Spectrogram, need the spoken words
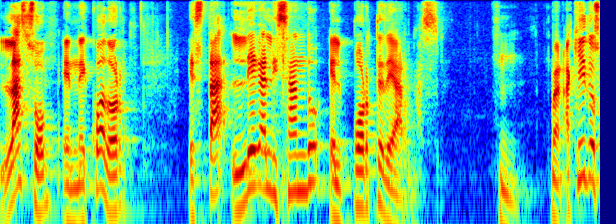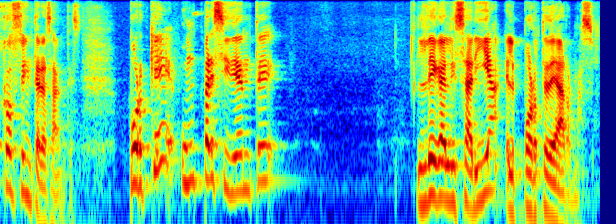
Lazo en Ecuador está legalizando el porte de armas. Hmm. Bueno, aquí hay dos cosas interesantes. ¿Por qué un presidente legalizaría el porte de armas?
